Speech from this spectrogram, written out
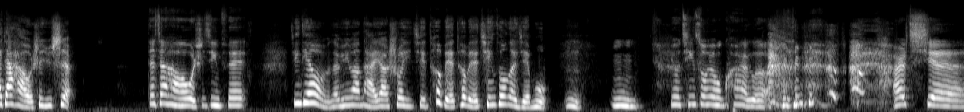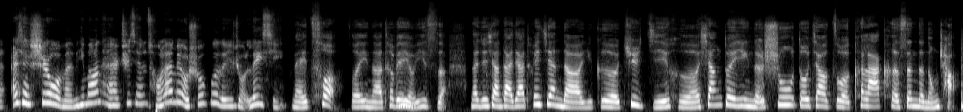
大家好，我是于适。大家好，我是静飞。今天我们的乒乓台要说一期特别特别轻松的节目，嗯嗯，又轻松又快乐，而且而且是我们乒乓台之前从来没有说过的一种类型。没错，所以呢特别有意思。那就向大家推荐的一个剧集和相对应的书，都叫做《克拉克森的农场》。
